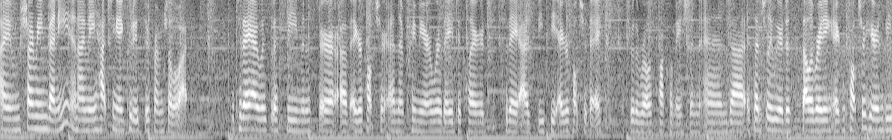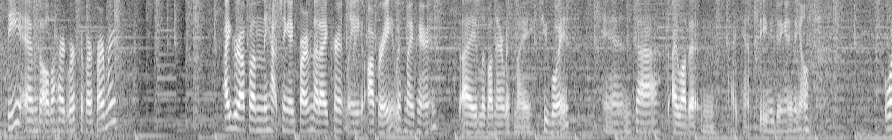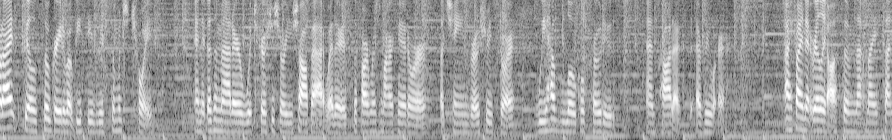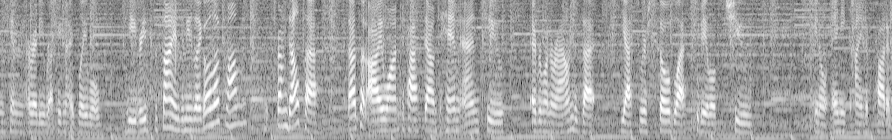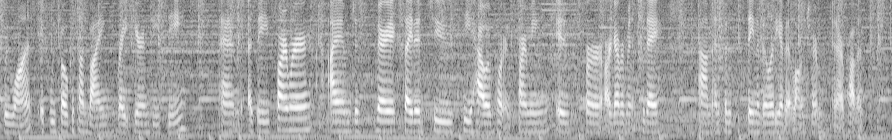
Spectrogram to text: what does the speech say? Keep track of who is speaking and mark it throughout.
Speaker 1: I'm Charmaine Benny and I'm a hatching egg producer from Chilliwack. Today I was with the Minister of Agriculture and the Premier where they declared today as BC Agriculture Day through the Royal Proclamation and uh, essentially we are just celebrating agriculture here in BC and all the hard work of our farmers. I grew up on the hatching egg farm that I currently operate with my parents. I live on there with my two boys and uh, I love it and I can't see me doing anything else. What I feel is so great about BC is we have so much choice and it doesn't matter which grocery store you shop at, whether it's a farmer's market or a chain grocery store. We have local produce and products everywhere. I find it really awesome that my son can already recognize labels. He reads the signs and he's like, oh look mom, it's from Delta. That's what I want to pass down to him and to everyone around is that yes, we're so blessed to be able to choose you know, any kind of product we want if we focus on buying right here in BC. And as a farmer, I am just very excited to see how important farming is for our government today um, and for the sustainability of it long term in our province.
